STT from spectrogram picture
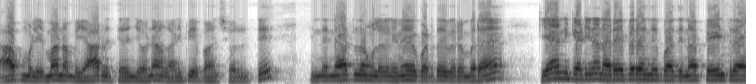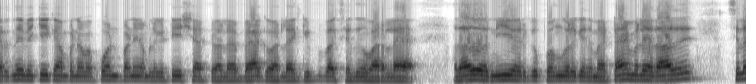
ஆப் மூலிமா நம்ம யாருன்னு தெரிஞ்சவொடனே அவங்க அனுப்பி வைப்பாங்கன்னு சொல்லிட்டு இந்த நேரத்தில் உங்களுக்கு நினைவுபடுத்த விரும்புகிறேன் ஏன்னு கேட்டிங்கன்னா நிறைய பேர் வந்து பார்த்தீங்கன்னா பெயிண்டராக இருந்து விக்கி கம்பெனி நம்ம ஃபோன் பண்ணி நம்மளுக்கு டிஷர்ட் வரல பேக் வரல கிஃப்ட் பாக்ஸ் எதுவும் வரல. அதாவது ஒரு நியூ இயருக்கு பொங்கலுக்கு இந்த மாதிரி டைமில் ஏதாவது சில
